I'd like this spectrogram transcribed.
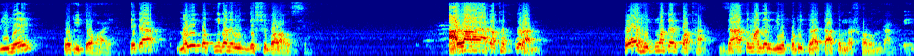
গৃহে পঠিত হয়। এটা নবী পত্নীগণের উদ্দেশ্যে বলা হচ্ছে। আল্লাহর আয়াত অর্থাৎ কোরআন। ও হিকমতের কথা, যা তোমাদের গৃহে পঠিত হয়, তা তোমরা স্মরণ রাখবে।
